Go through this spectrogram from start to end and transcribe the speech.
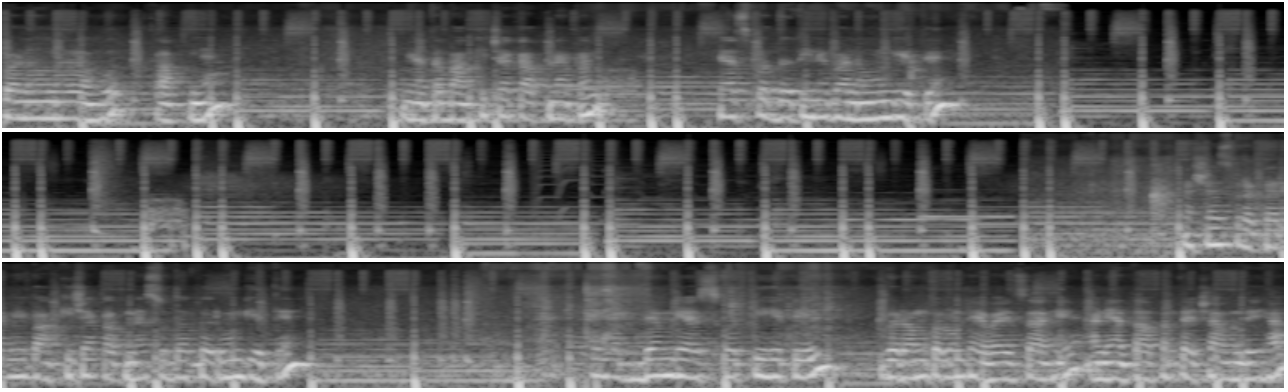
बनवणार आहोत कापण्या. मी आता बाकीच्या कापण्या पण याच पद्धतीने बनवून घेते. अशाच प्रकारे मी बाकीच्या कापण्यासुद्धा करून घेते. मध्यम गॅसवरती हे तेल गरम करून ठेवायचं आहे आणि आता आपण त्याच्यामध्ये ह्या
